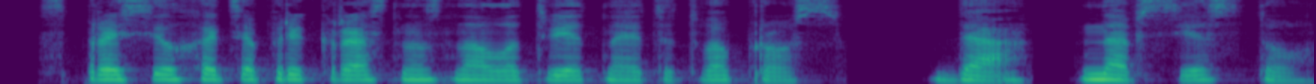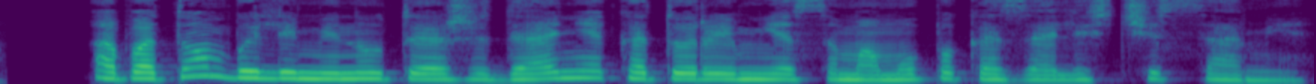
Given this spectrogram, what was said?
— спросил, хотя прекрасно знал ответ на этот вопрос. «Да, на все сто». А потом были минуты ожидания, которые мне самому показались часами.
